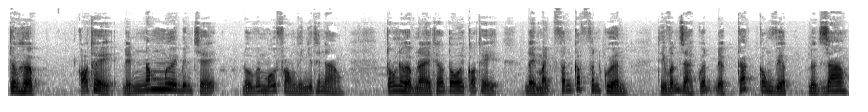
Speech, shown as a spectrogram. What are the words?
trường hợp có thể đến 50 biên chế đối với mỗi phòng thì như thế nào. Trong trường hợp này, theo tôi, có thể đẩy mạnh phân cấp phân quyền thì vẫn giải quyết được các công việc được giao.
